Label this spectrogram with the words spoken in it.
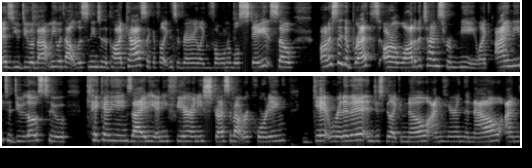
as you do about me without listening to the podcast. Like i feel like it's a very like vulnerable state. So honestly the breaths are a lot of the times for me. Like i need to do those to kick any anxiety any fear any stress about recording get rid of it and just be like no i'm here in the now. I'm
